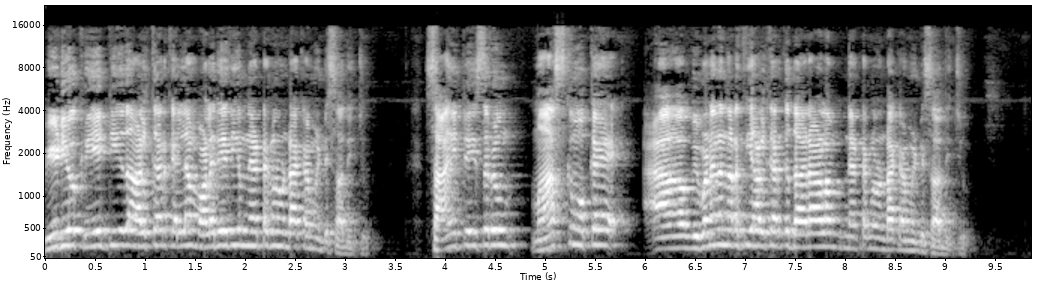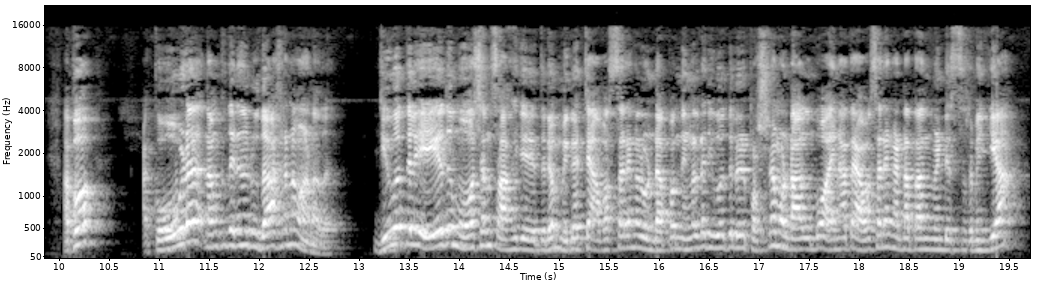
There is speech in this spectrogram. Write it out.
വീഡിയോ ക്രിയേറ്റ് ചെയ്ത ആൾക്കാർക്കെല്ലാം വളരെയധികം നേട്ടങ്ങൾ ഉണ്ടാക്കാൻ വേണ്ടി സാധിച്ചു. സാനിറ്റൈസറും മാസ്കും ഒക്കെ വിപണനം നടത്തിയ ആൾക്കാർക്ക് ധാരാളം നേട്ടങ്ങൾ ഉണ്ടാക്കാൻ വേണ്ടി സാധിച്ചു. അപ്പോ കോവിഡ് നമുക്ക് തരുന്ന ഒരു ഉദാഹരണമാണത്. ജീവിതത്തിലെ ഏത് മോശം സാഹചര്യത്തിലും മികച്ച അവസരങ്ങളുണ്ട്. അപ്പം നിങ്ങളുടെ ജീവിതത്തിൽ ഒരു പ്രശ്നം ഉണ്ടാകുമ്പോൾ അതിനകത്തെ അവസരം കണ്ടെത്താൻ വേണ്ടി ശ്രമിക്കുക.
